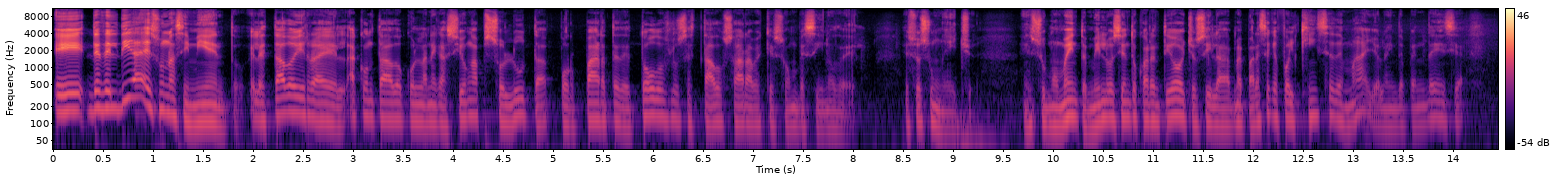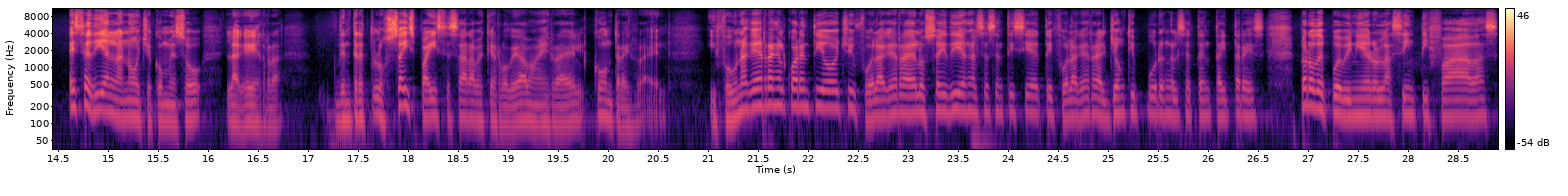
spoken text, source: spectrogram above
Eh, desde el día de su nacimiento, el Estado de Israel ha contado con la negación absoluta por parte de todos los estados árabes que son vecinos de él. Eso es un hecho. En su momento, en 1948, si la, me parece que fue el 15 de mayo, la independencia, ese día en la noche comenzó la guerra de entre los seis países árabes que rodeaban a Israel contra Israel. Y fue una guerra en el 48, y fue la guerra de los seis días en el 67, y fue la guerra del Yom Kippur en el 73. Pero después vinieron las intifadas,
